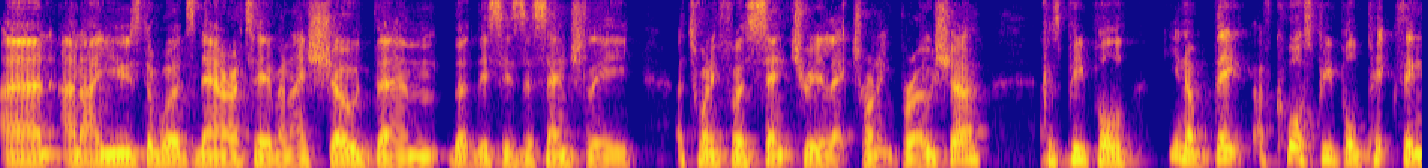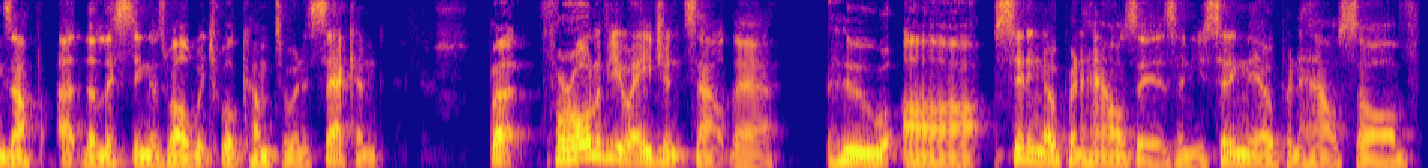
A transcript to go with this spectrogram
and and I used the words narrative, and I showed them that this is essentially a 21st century electronic brochure because people you know they of course people pick things up at the listing as well which we'll come to in a second. But for all of you agents out there who are sitting open houses and you're sitting the open house of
